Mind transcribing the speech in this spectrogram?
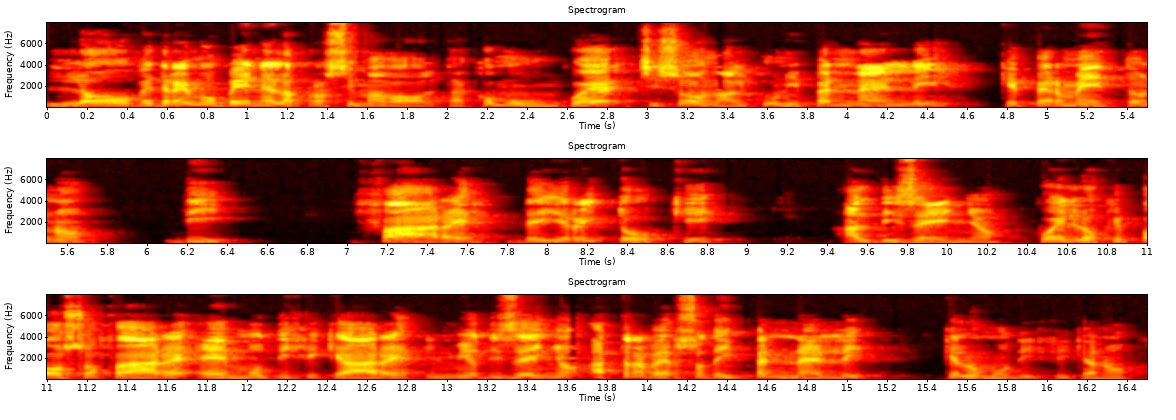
lo vedremo bene la prossima volta. Comunque ci sono alcuni pennelli che permettono di fare dei ritocchi al disegno. Quello che posso fare è modificare il mio disegno attraverso dei pennelli che lo modificano.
